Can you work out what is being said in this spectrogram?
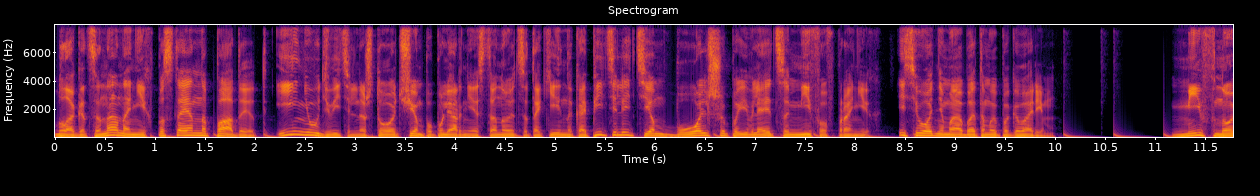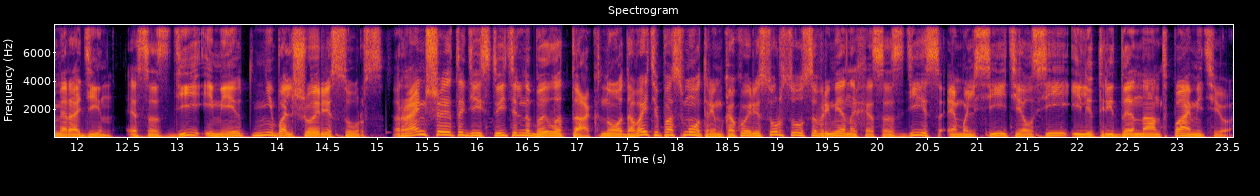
Благо цена на них постоянно падает, и неудивительно, что чем популярнее становятся такие накопители, тем больше появляется мифов про них. И сегодня мы об этом и поговорим. Миф номер один. SSD имеют небольшой ресурс. Раньше это действительно было так, но давайте посмотрим, какой ресурс у современных SSD с MLC, TLC или 3D NAND памятью.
